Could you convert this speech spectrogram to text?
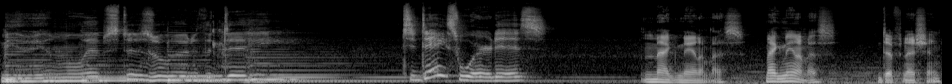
Merriam Webster's word of the day. Today's word is magnanimous. Magnanimous definition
